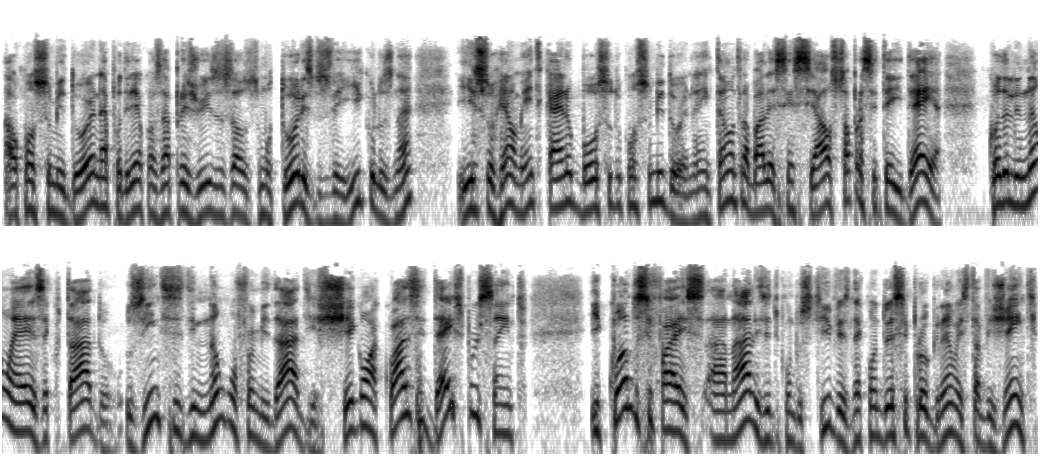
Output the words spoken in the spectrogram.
ao consumidor, né? Poderiam causar prejuízos aos motores dos veículos, né? E isso realmente cai no bolso do consumidor, né? Então, é um trabalho essencial. Só para se ter ideia, quando ele não é executado, os índices de não conformidade chegam a quase 10%. E quando se faz a análise de combustíveis, né, quando esse programa está vigente,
